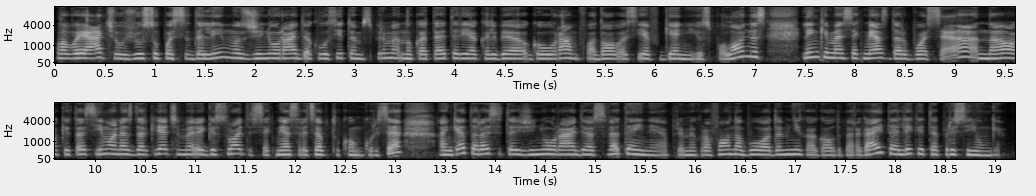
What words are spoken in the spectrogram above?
Labai ačiū už jūsų pasidalijimus. Žinių radijo klausytojams primenu kad eteryje kalbėjo gauramp vadovas jevgenijus polonis. Linkime sėkmės darbuose. Na o kitas įmones dar kviečiame registruotis sėkmės receptų konkurse. Anketą rasite žinių radijo svetainėje. Prie mikrofono buvo dominyka goldbergaitė. Likite prisijungę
